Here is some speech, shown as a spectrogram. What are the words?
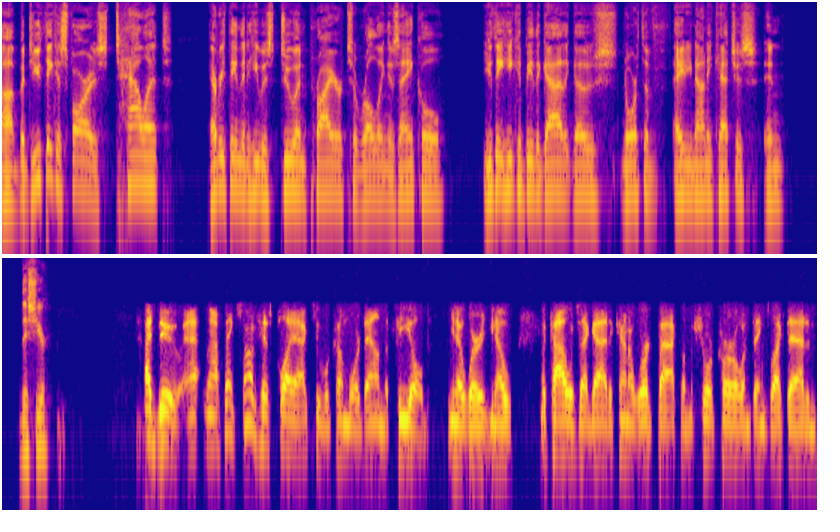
Uh, but do you think, as far as talent, everything that he was doing prior to rolling his ankle, you think he could be the guy that goes north of 80, 90 catches in this year? I do. And I think some of his play actually will come more down the field, you know, where, you know, Makai was that guy that kind of worked back on the short curl and things like that. And,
